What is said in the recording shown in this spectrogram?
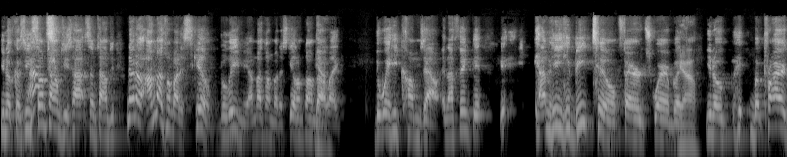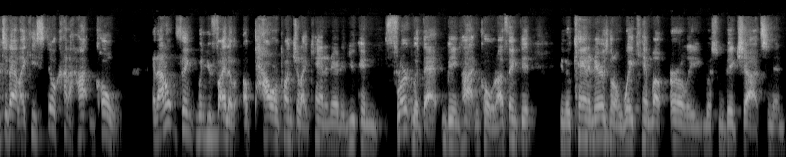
You know, because he sometimes he's hot, sometimes he, no, no. I'm not talking about his skill. Believe me, I'm not talking about his skill. I'm talking yeah. about like the way he comes out, and I think that I mean he, he beat Till fair and square, but yeah. you know, but prior to that, like he's still kind of hot and cold. And I don't think when you fight a, a power puncher like Cannonier that you can flirt with that being hot and cold. I think that you know, Cannonier is going to wake him up early with some big shots and then,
